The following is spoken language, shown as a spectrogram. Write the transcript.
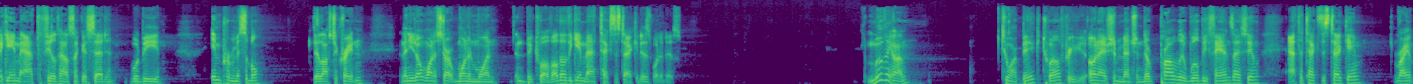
A game at the field house, like I said, would be impermissible. They lost to Creighton. And then you don't want to start one and one in the Big 12. Although the game at Texas Tech, it is what it is. Moving on to our Big 12 preview. Oh, and I should mention there probably will be fans, I assume, at the Texas Tech game, right?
